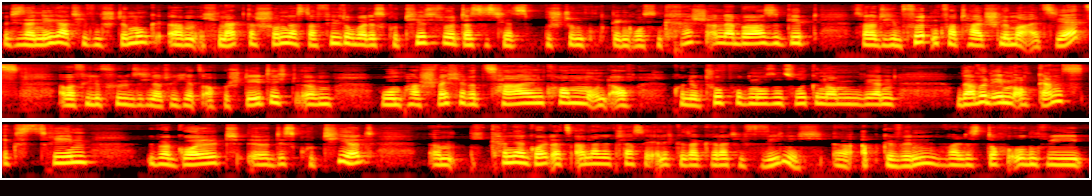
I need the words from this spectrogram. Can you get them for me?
mit dieser negativen Stimmung. Ähm, ich merke das schon, dass da viel darüber diskutiert wird, dass es jetzt bestimmt den großen Crash an der Börse gibt. Es war natürlich im vierten Quartal schlimmer als jetzt, aber viele fühlen sich natürlich jetzt auch bestätigt, ähm, wo ein paar schwächere Zahlen kommen und auch Konjunkturprognosen zurückgenommen werden. Und da wird eben auch ganz extrem über Gold äh, diskutiert. Ähm, ich kann ja Gold als Anlageklasse ehrlich gesagt relativ wenig äh, abgewinnen, weil es doch irgendwie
